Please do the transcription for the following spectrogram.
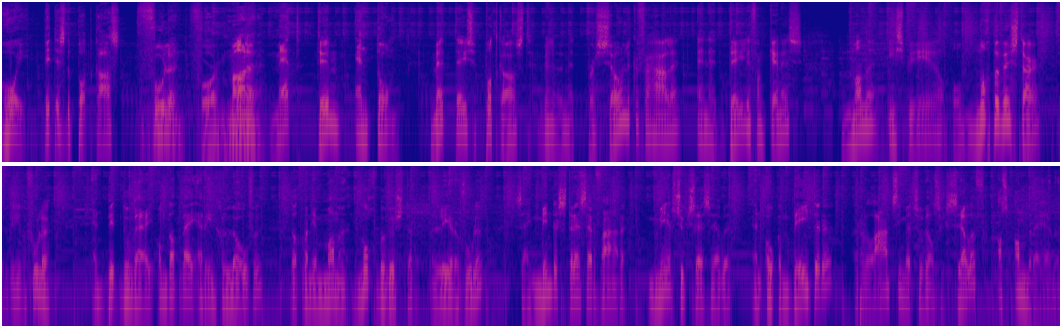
Hoi, dit is de podcast Voelen voor Mannen met Tim, en Tom. met deze podcast willen we met persoonlijke verhalen en het delen van kennis mannen inspireren om nog bewuster te leren voelen. En dit doen wij omdat wij erin geloven dat wanneer mannen nog bewuster leren voelen, zij minder stress ervaren, meer succes hebben en ook een betere relatie met zowel zichzelf als anderen hebben.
